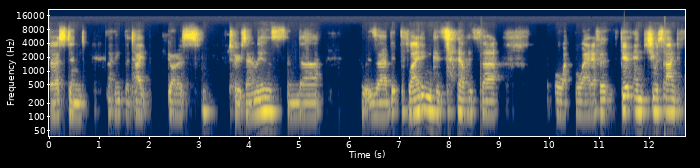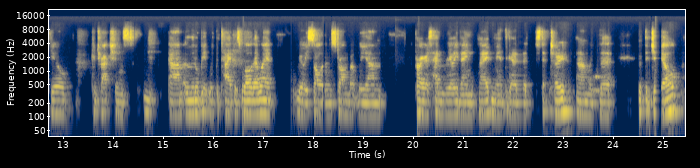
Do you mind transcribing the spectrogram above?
first, and I think the tape got us two centimeters, and uh, it was a bit deflating because that was uh, all, all out effort. And she was starting to feel contractions um, a little bit with the tape as well. They weren't really solid and strong, but we um, progress hadn't really been made, and we had to go to step two um, with the with the gel.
